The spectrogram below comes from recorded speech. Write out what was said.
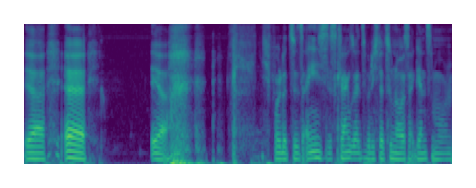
Ja, äh, ja. Ich wollte dazu jetzt eigentlich, es klang so, als würde ich dazu noch was ergänzen wollen.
